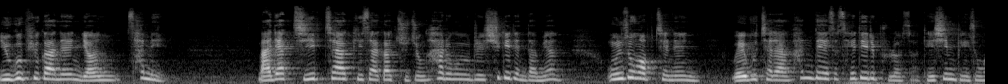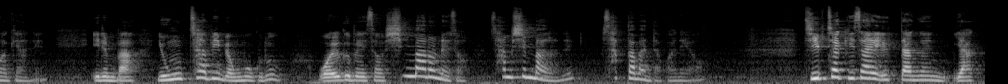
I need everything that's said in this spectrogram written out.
유급 휴가는 연 3일. 만약 지입차 기사가 주중 하루를 쉬게 된다면 운송업체는 외부 차량 한 대에서 세 대를 불러서 대신 배송하게 하는 이른바 용차비 명목으로 월급에서 10만원에서 30만원을 삭감한다고 하네요. 지입차 기사의 일당은 약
